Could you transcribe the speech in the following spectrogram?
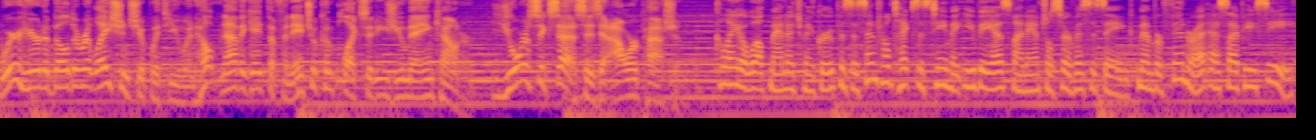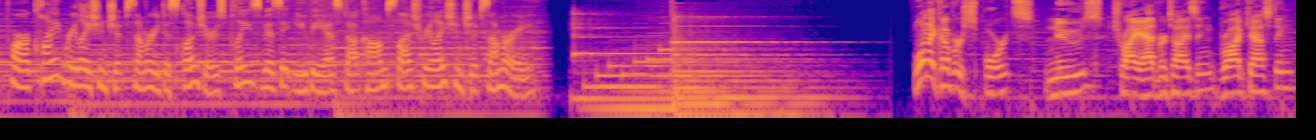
We're here to build a relationship with you and help navigate the financial complexities you may encounter. Your success is our passion. Kaleo Wealth Management Group is a Central Texas team at UBS Financial Services Inc., member FINRA SIPC. For our client relationship summary disclosures, please visit ubs.com/slash relationship summary. Want to cover sports, news, try advertising, broadcasting?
